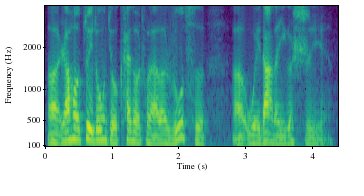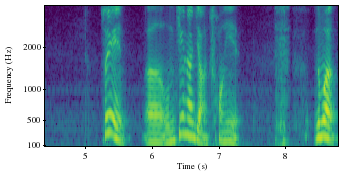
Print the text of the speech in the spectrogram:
啊，然后最终就开拓出来了如此啊伟大的一个事业，所以呃，我们经常讲创业。那么，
